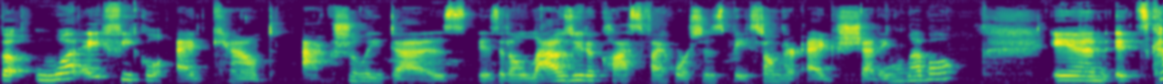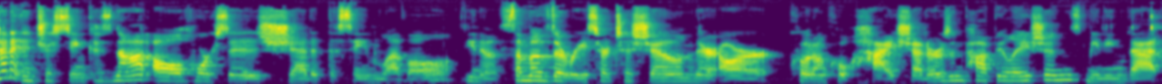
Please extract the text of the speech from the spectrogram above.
But what a fecal egg count actually does is it allows you to classify horses based on their egg shedding level. And it's kind of interesting because not all horses shed at the same level. You know, some of the research has shown there are quote unquote high shedders in populations, meaning that,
